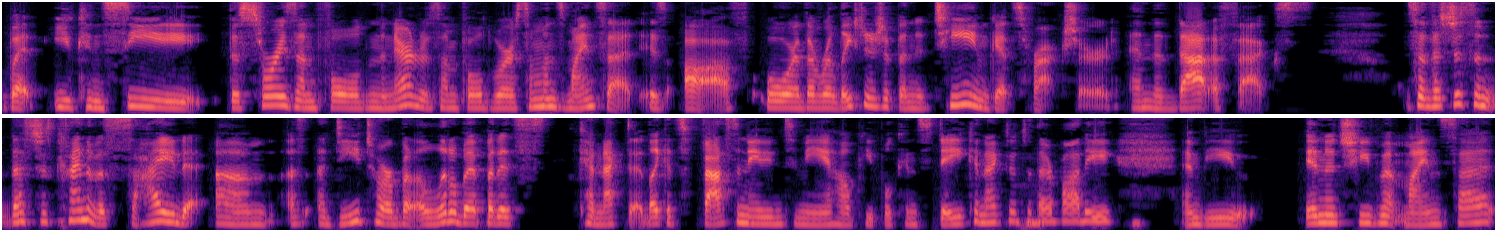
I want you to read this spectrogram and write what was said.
But you can see the stories unfold and the narratives unfold where someone's mindset is off or the relationship in a team gets fractured and then that affects so that's just an, that's just kind of a side um a, a detour but a little bit but it's connected like it's fascinating to me how people can stay connected to their body and be in achievement mindset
